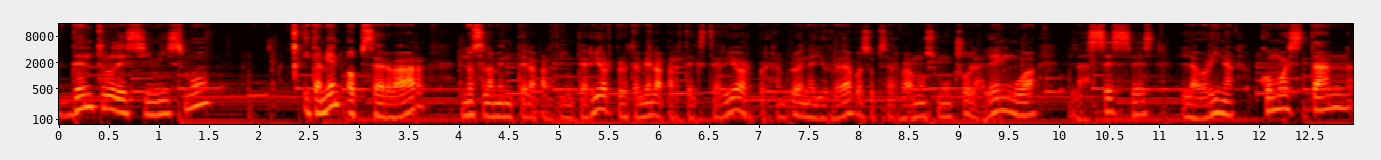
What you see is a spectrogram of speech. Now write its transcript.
dentro de sí mismo y también observar no solamente la parte interior, pero también la parte exterior. Por ejemplo, en Ayurveda pues observamos mucho la lengua, las heces, la orina, cómo están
